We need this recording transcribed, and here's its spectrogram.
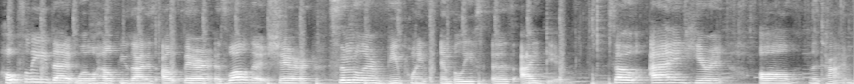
hopefully that will help you guys out there as well that share similar viewpoints and beliefs as I do. So I hear it all the time.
